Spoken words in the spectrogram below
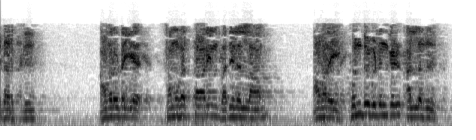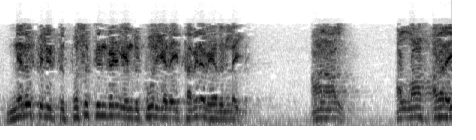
இதற்கு அவருடைய சமூகத்தாரின் பதிலெல்லாம் அவரை கொன்றுவிடுங்கள் அல்லது நெருப்பிலிட்டு பொசுக்குங்கள் என்று கூறியதை தவிர வேறில்லை. ஆனால் அல்லாஹ் அவரை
